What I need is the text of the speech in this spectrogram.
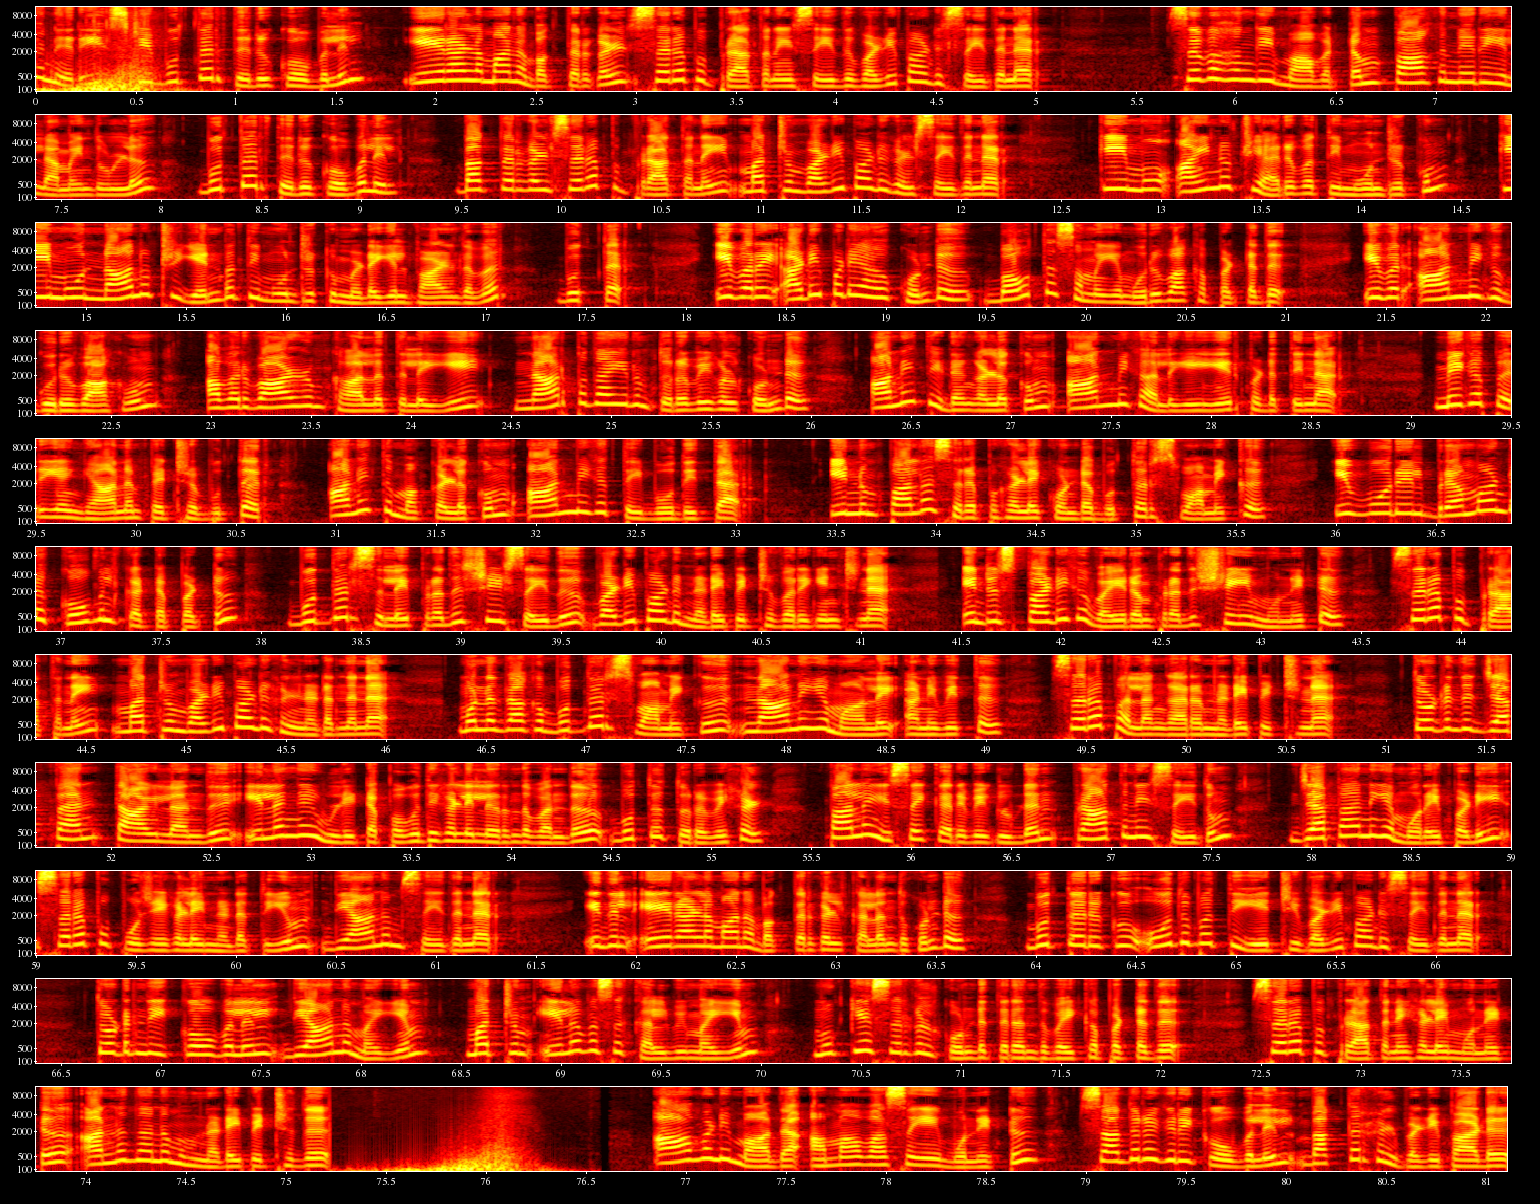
நாகநெறி ஸ்ரீ புத்தர் திருக்கோவிலில் ஏராளமான பக்தர்கள் சிறப்பு பிரார்த்தனை செய்து வழிபாடு செய்தனர். சிவகங்கை மாவட்டம் பாகநெறியில் அமைந்துள்ள புத்தர் திருக்கோவிலில் பக்தர்கள் சிறப்பு பிரார்த்தனை மற்றும் வழிபாடுகள் செய்தனர். கிமு ஐநூற்றி அறுபத்தி மூன்றுக்கும் கிமு நானூற்றி எண்பத்தி மூன்றுக்கும் இடையில் வாழ்ந்தவர் புத்தர். இவரை அடிப்படையாக கொண்டு பௌத்த சமயம் உருவாக்கப்பட்டது. இவர் ஆன்மீக குருவாகவும் அவர் வாழும் காலத்திலேயே நாற்பதாயிரம் துறவிகள் கொண்டு அனைத்து இடங்களுக்கும் ஆன்மீக அலையை ஏற்படுத்தினார். மிகப்பெரிய ஞானம் பெற்ற புத்தர் அனைத்து மக்களுக்கும் ஆன்மீகத்தை போதித்தார். இன்னும் பல சிறப்புகளை கொண்ட புத்தர் சுவாமிக்கு இவ்வூரில் பிரம்மாண்ட கோவில் கட்டப்பட்டு புத்தர் சிலை பிரதிஷ்டை செய்து வழிபாடு நடைபெற்று வருகின்றன. இன்று ஸ்படிக வைரம் பிரதிஷ்டையை முன்னிட்டு சிறப்பு பிரார்த்தனை மற்றும் வழிபாடுகள் நடந்தன. முன்னதாக புத்தர் சுவாமிக்கு நாணய மாலை அணிவித்து சிறப்பு அலங்காரம் நடைபெற்றன. தொடர்ந்து ஜப்பான் தாய்லாந்து இலங்கை உள்ளிட்ட பகுதிகளிலிருந்து வந்த புத்த துறவிகள் பல இசைக்கருவிகளுடன் பிரார்த்தனை செய்தும் ஜப்பானிய முறைப்படி சிறப்பு பூஜைகளை நடத்தியும் தியானம் செய்தனர். இதில் ஏராளமான பக்தர்கள் கலந்து கொண்டு புத்தருக்கு ஊதுபத்தி ஏற்றி வழிபாடு செய்தனர். தொடர்ந்து இக்கோவிலில் தியான மையம் மற்றும் இலவச கல்வி மையம் முக்கியஸ்தர்கள் கொண்டு திறந்து வைக்கப்பட்டது. சிறப்பு பிரார்த்தனைகளை முன்னிட்டு அன்னதானமும் நடைபெற்றது. ஆவணி மாத அமாவாசையை முன்னிட்டு சதுரகிரி கோவிலில் பக்தர்கள் வழிபாடு.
